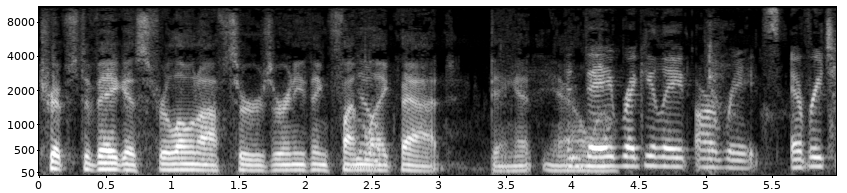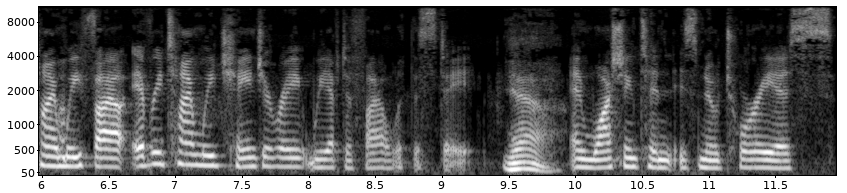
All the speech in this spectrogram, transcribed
trips to Vegas for loan officers or anything fun No. like that. Dang it! Yeah, And they well. regulate our rates. Every time we file, every time we change a rate, we have to file with the state. yeah. And Washington is notorious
